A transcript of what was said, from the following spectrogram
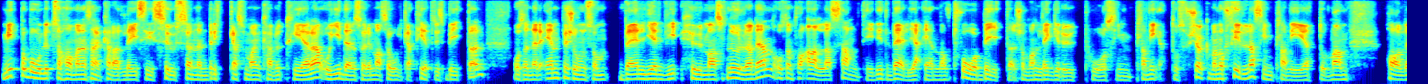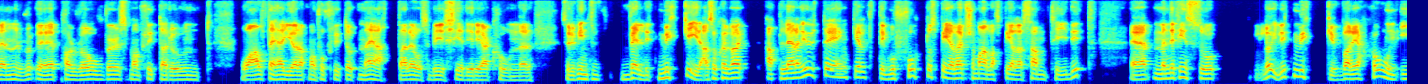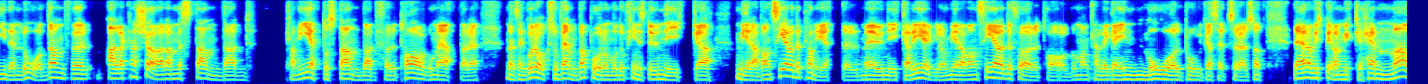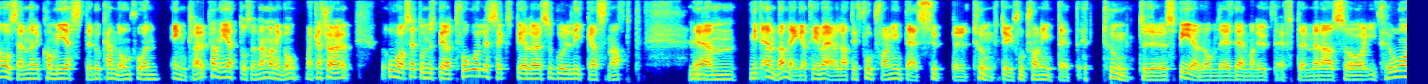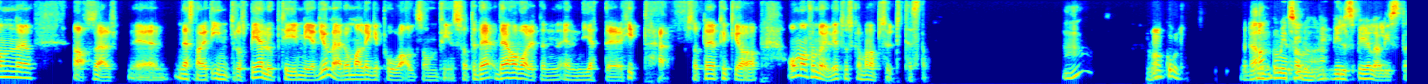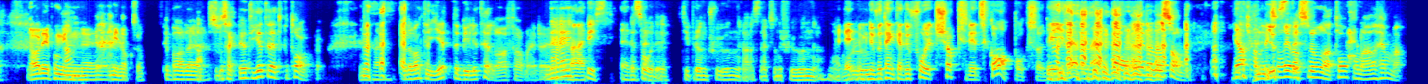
mitt på bordet så har man en sån här kallad Lazy Susan, en bricka som man kan rotera och i den så är det massa olika Tetris-bitar. Och sen är det en person som väljer hur man snurrar den och sen får alla samtidigt välja en av två bitar som man lägger ut på sin planet. Och så försöker man att fylla sin planet och man har en, eh, ett par rovers man flyttar runt och allt det här gör att man får flytta upp mätare och så blir det kedjereaktioner. Så det finns väldigt mycket i det. Alltså själva att lära ut det är enkelt. Det går fort att spela eftersom alla spelar samtidigt. Eh, Men det finns så löjligt mycket variation i den lådan för alla kan köra med standard planet och standardföretag och mätare. Men sen går det också att vända på dem och då finns det unika, mer avancerade planeter med unika regler och mer avancerade företag och man kan lägga in mål på olika sätt. Sådär. Så att det här har vi spelat mycket hemma och sen när det kommer gäster då kan de få en enklare planet och sen är man igång. Man kan köra, oavsett om du spelar två eller sex spelare så går det lika snabbt. Mm. Ehm, mitt enda negativa är väl att det fortfarande inte är supertungt. Det är ju fortfarande inte ett, ett tungt eh, spel om det är det man är ute efter. Men alltså ifrån eh, ja, så här, eh, nästan ett introspel upp till medium är det om man lägger på allt som finns. Så att det, det har varit en, en jättehit här. Så att det tycker jag, om man får möjlighet så ska man absolut testa. Mm. Ja, cool. Men det är på min sån vill spela-lista. Ja, det är på min, eh, min också. Det är bara det, som sagt, det är inte jättelätt att få tag på. Mm. Och det var inte jättebilligt heller för mig. Det, Nej, Nej, visst. det är det Jag såg det. Typ runt 700, strax under 700. Men det, men du får tänka att du får ett köksredskap också. Det är ju den Jag har redan en sån. Jag kan liksom redan snurra tårtorna här hemma.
